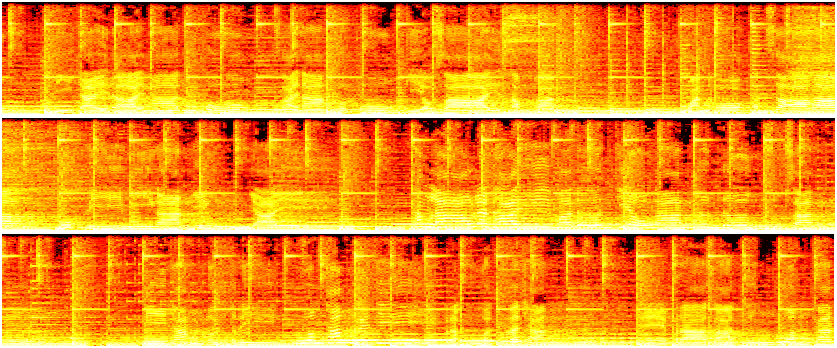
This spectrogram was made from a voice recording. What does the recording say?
งมีใจได้มาดูโค้งสายน้ำกดโค้งเกี่ยวสายสัมพันธ์ วันออกพรรษา ทุกปีมีงานยิ่งใหญ่ ทั้งลาวและไทยมาเดินเที่ยวัน มีทั้งดนตรี รวมทั้งเวทีประกวดประชันแห่ปราศาสตร์ถึงร่วมกัน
